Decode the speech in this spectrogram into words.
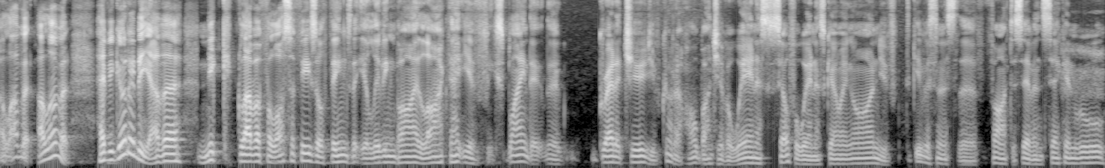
I love it. I love it. Have you got any other Nick Glover philosophies or things that you're living by like that? You've explained the, the gratitude. You've got a whole bunch of awareness, self awareness going on. You've given us the five to seven second rule.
